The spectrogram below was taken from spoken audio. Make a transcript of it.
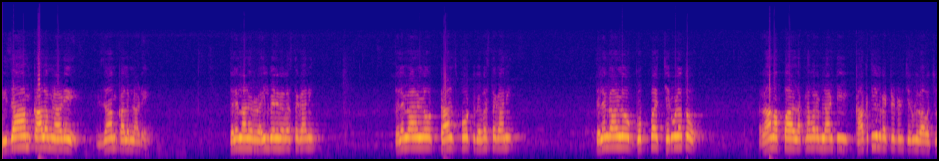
నిజాం కాలం నాడే నిజాం కాలం నాడే తెలంగాణలో రైల్వేల వ్యవస్థ కానీ తెలంగాణలో ట్రాన్స్పోర్ట్ వ్యవస్థ కానీ తెలంగాణలో గొప్ప చెరువులతో రామప్ప లక్నవరం లాంటి కాకతీయులు కట్టినటువంటి చెరువులు కావచ్చు.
